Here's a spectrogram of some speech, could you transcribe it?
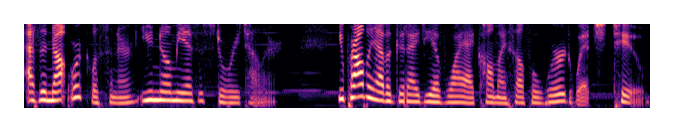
As a Knotwork listener you know me as a storyteller you probably have a good idea of why I call myself a word witch, too.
